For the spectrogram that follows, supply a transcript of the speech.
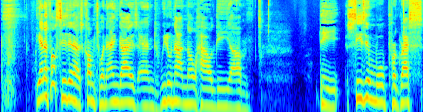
the NFL season has come to an end, guys, and we do not know how the um, the season will progress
